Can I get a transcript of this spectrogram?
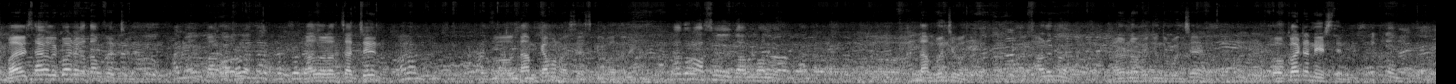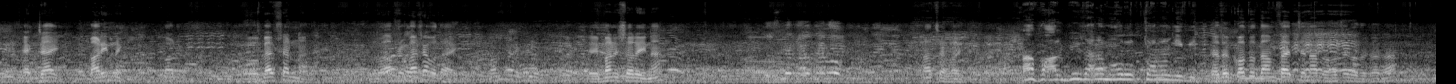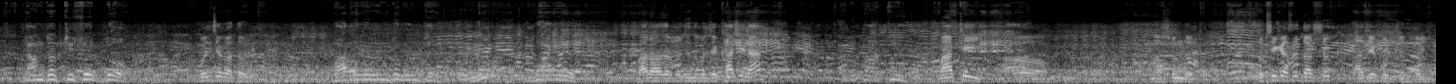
ভাই ছাগলের কয় টাকা দাম চাচ্ছেন? বারো হাজার চাচ্ছেন? দাম কেমন হয়েছে আজকের বাজারে আছে, দাম ভালো। দাম বলছে কত? সাড়ে নয় সাড়ে নয় পর্যন্ত বলছে? ও কয়টা নিয়ে এসছেন? একটাই? বাড়ির নাকি? ও ব্যবসার না? আপনার বাসা কোথায়? এই বানেশ্বরেই না? আচ্ছা ভাই। পালবি তারা মরদ চারা নিবি কত দাম চাচ্ছেন আর হচ্ছে কত টাকা? দাম চাচ্ছি চোদ্দ বলছে কত? বারো পর্যন্ত বলছে। বারো হাজার পর্যন্ত বলছে। খাসি না? মাঠেই না সুন্দর। তো ঠিক আছে দর্শক আজ এ পর্যন্তই।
